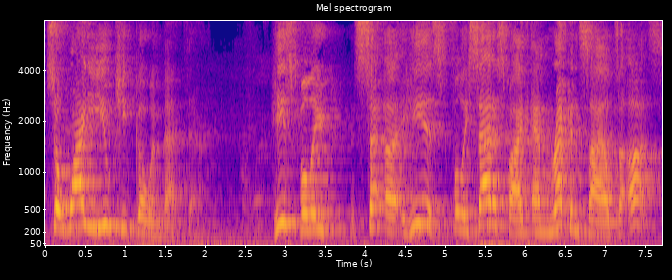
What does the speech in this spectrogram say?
So why do you keep going back there? He's fully, uh, he is fully satisfied and reconciled to us.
